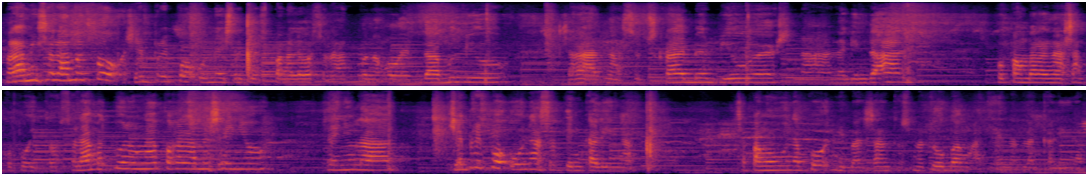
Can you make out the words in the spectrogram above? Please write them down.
Maraming salamat po. Siyempre po, unay sa Diyos, pangalawa sa lahat po ng OFW, sa lahat ng subscriber, viewers na naging daan upang maranasan ko po ito. Salamat po ng napakarami sa inyo, sa inyong lahat. Siyempre po, una sa Team Kalingap. Sa pangunguna po ni Van Santos Matubang at Yana Vlog Kalingap.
